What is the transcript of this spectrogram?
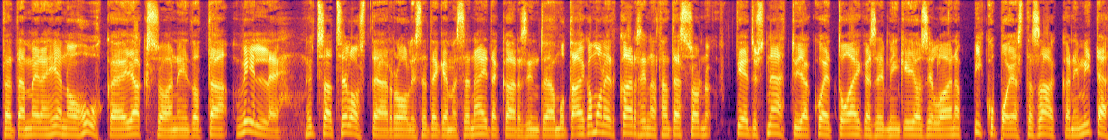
tätä meidän hienoa huuhkaa ja jaksoa. Niin tota, Ville, nyt sä oot selostajan roolissa tekemässä näitä karsintoja, mutta aika monet karsinathan tässä on tietysti nähty ja koettu aikaisemminkin jo silloin aina pikkupojasta saakka. Niin mitä,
